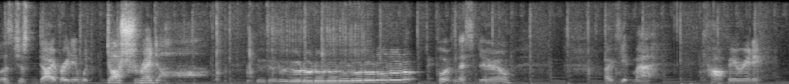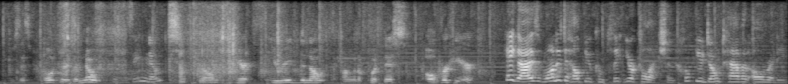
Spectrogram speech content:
let's just dive right in with Da Shredder. Putting this down. I get my coffee ready. What's this? Oh, there's a note. Easy note. So here, you read the note. I'm gonna put this over here. Hey guys, wanted to help you complete your collection. Hope you don't have it already.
